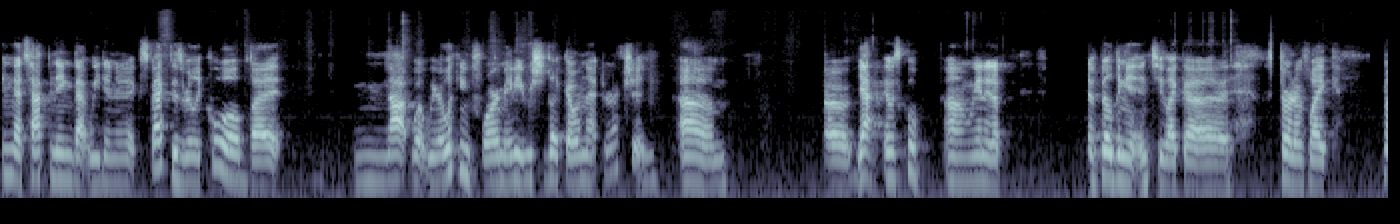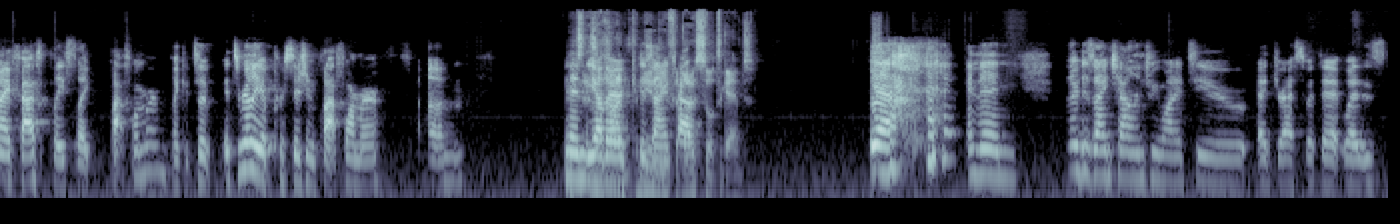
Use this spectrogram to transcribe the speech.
thing that's happening that we didn't expect is really cool but not what we were looking for. Maybe we should like go in that direction. Um so yeah it was cool. Um we ended up building it into like a sort of like my fast paced like platformer. Like it's a it's really a precision platformer. Um and then the other design for those sorts of games. yeah. and then the other design challenge we wanted to address with it was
